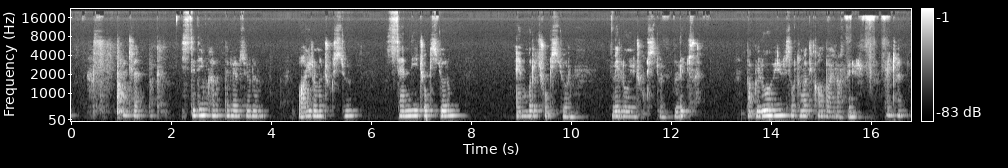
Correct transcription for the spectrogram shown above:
Lütfen bak. istediğim karakterleri söylüyorum. Byron'u çok istiyorum. Sandy'yi çok istiyorum. Amber'ı çok istiyorum. Ve Lou'yu çok istiyorum. Lütfen. Bak Lou verirse otomatik al bayrak verir. Lütfen.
